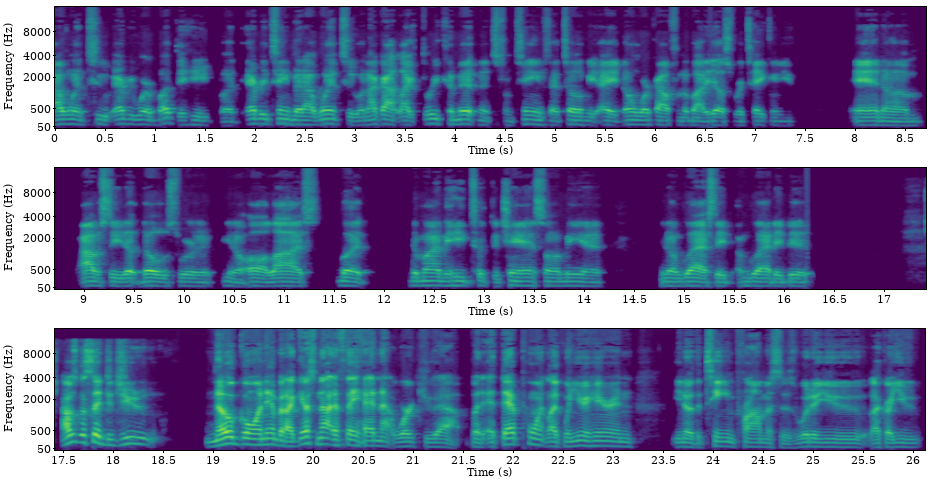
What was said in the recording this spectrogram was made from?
I went to everywhere but the Heat, but every team that I went to, and I got like three commitments from teams that told me, "Hey, don't work out for nobody else. We're taking you." And um, obviously, th- those were you know all lies. But the Miami Heat took the chance on me, and you know I'm glad they I'm glad they did. I was gonna say, did you know going in? But I guess not if they had not worked you out. But at that point, like when you're hearing, you know, the team promises, what are you like? Are you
